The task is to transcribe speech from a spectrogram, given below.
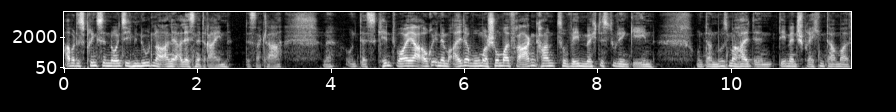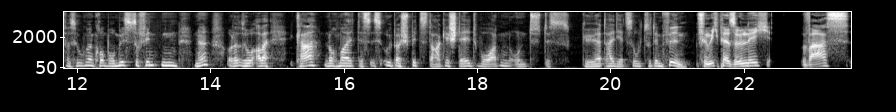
Aber das bringst in 90 Minuten alle alles nicht rein. Das ist ja klar. Ne? Und das Kind war ja auch in einem Alter, wo man schon mal fragen kann, zu wem möchtest du denn gehen? Und dann muss man halt dementsprechend da mal versuchen, einen Kompromiss zu finden, ne? Oder so. Aber klar, nochmal, das ist überspitzt dargestellt worden und das gehört halt jetzt so zu dem Film. Für mich persönlich war es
